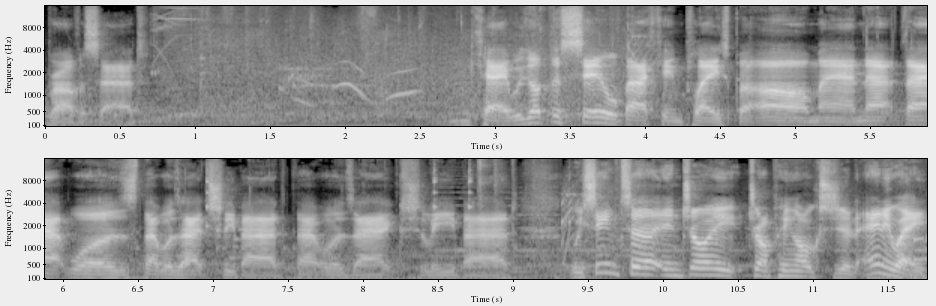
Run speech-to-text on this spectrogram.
rather sad. Okay, we got the seal back in place, but oh man, that that was that was actually bad. That was actually bad. We seem to enjoy dropping oxygen. Anyway,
